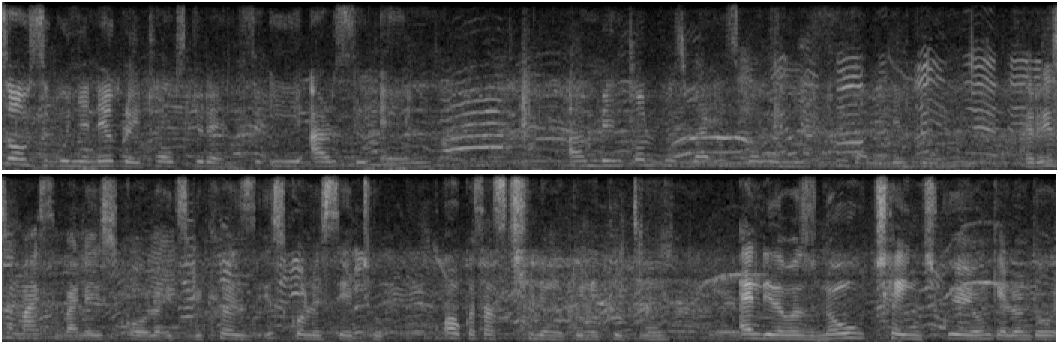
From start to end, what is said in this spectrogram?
so sikunye ne-grade 12 students i-rcn um bendicela ukuza uba isikolo sivalele ntoni the reason why sivale isikolo it's because isikolo sethu oko sasitshile ngo-2013 and there was no change kuyo yonke loo nto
